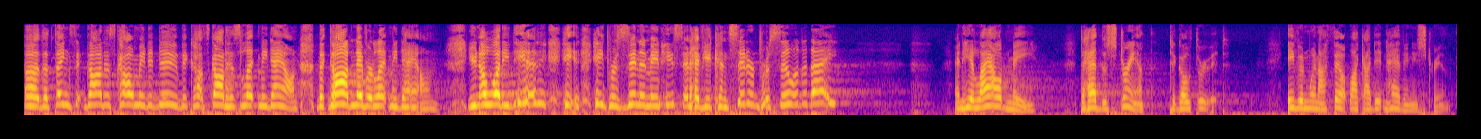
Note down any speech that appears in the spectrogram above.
uh, the things that God has called me to do because God has let me down. But God never let me down. You know what He did? He, he presented me and He said, Have you considered Priscilla today? And He allowed me to have the strength to go through it, even when I felt like I didn't have any strength.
